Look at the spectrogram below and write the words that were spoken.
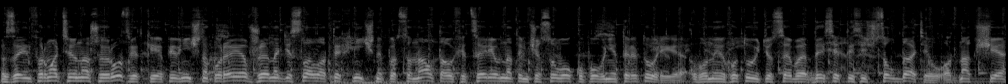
За інформацією нашої розвідки, Північна Корея вже надіслала технічний персонал та офіцерів на тимчасово окуповані території. Вони готують у себе 10 тисяч солдатів, однак ще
